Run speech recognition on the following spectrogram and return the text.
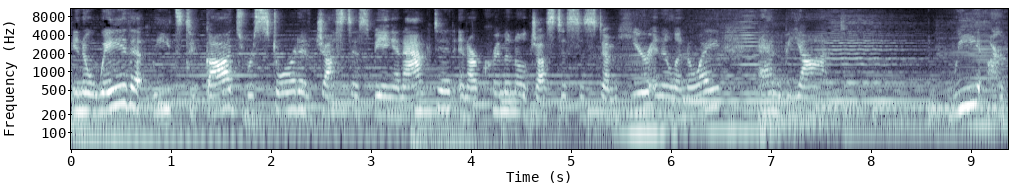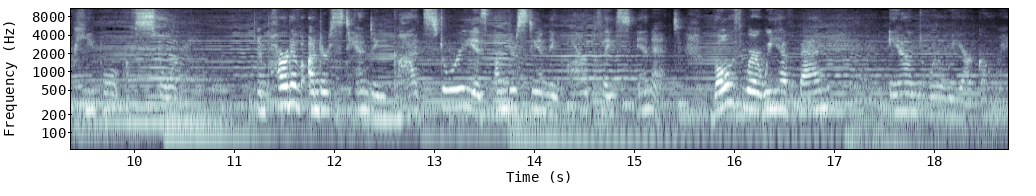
in a way that leads to God's restorative justice being enacted in our criminal justice system here in Illinois and beyond. We are people of story. And part of understanding God's story is understanding our place in it, both where we have been and where we are going.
